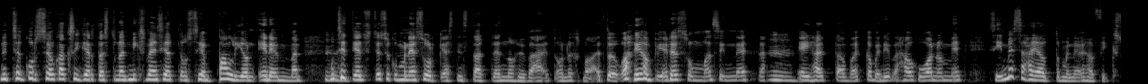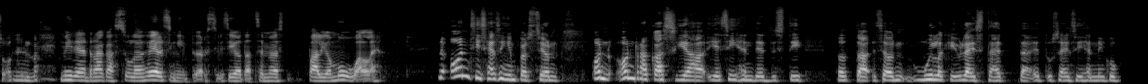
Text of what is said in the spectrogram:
nyt se kurssi on kaksinkertaistunut, että miksi mä en sijoittanut siihen paljon enemmän. Mm. Mutta sitten tietysti jos joku menee surkeasti, niin sitä ajattelee, että no hyvä, että onneksi mä laitoin vaan ihan pienen summan sinne, että mm. ei haittaa, vaikka meni vähän huonommin. Et siinä mielessä hajauttaminen on ihan fiksua mm. kyllä. Miten rakas sulle on Helsingin pörssi? Sijoitat se myös paljon muualle? No on siis Helsingin pörssi on, on, on rakas ja, ja siihen tietysti tota, se on muillakin yleistä, että, että usein siihen niin kuin,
